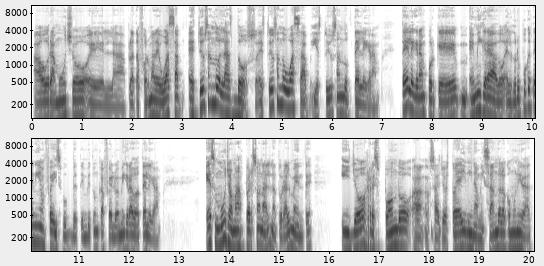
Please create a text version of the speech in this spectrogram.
ahora mucho eh, la plataforma de WhatsApp. Estoy usando las dos. Estoy usando WhatsApp y estoy usando Telegram. Telegram porque he, migrado, el grupo que tenía en Facebook de Te invito a un café, lo he migrado a Telegram. Es mucho más personal, naturalmente, y yo respondo, a, o sea, yo estoy ahí dinamizando la comunidad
